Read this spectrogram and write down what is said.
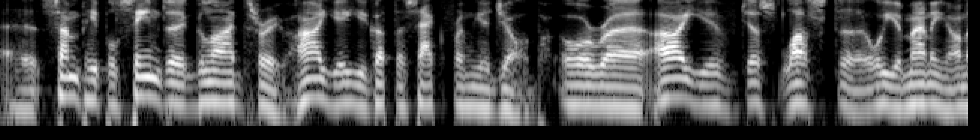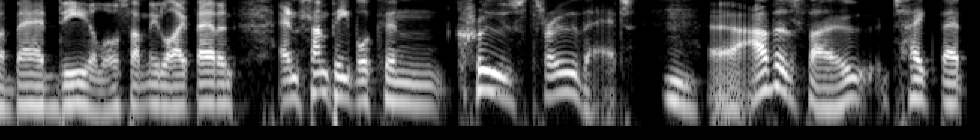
Uh, some people seem to glide through. Oh, yeah, you got the sack from your job, or uh, oh, you've just lost uh, all your money on a bad deal, or something like that. And and some people can cruise through that. Mm. others, though, take that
